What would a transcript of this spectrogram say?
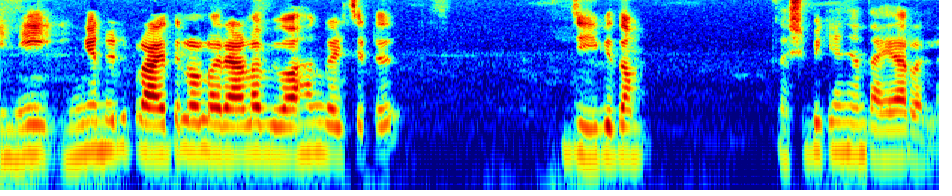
ഇനി ഇങ്ങനൊരു പ്രായത്തിലുള്ള ഒരാളെ വിവാഹം കഴിച്ചിട്ട് ജീവിതം നശിപ്പിക്കാൻ ഞാൻ തയ്യാറല്ല.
